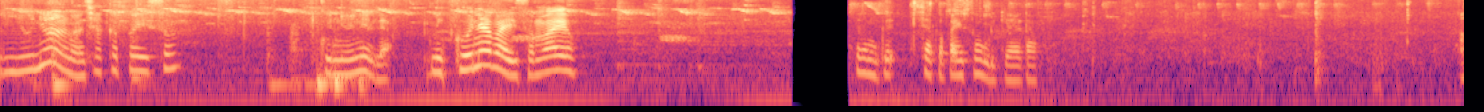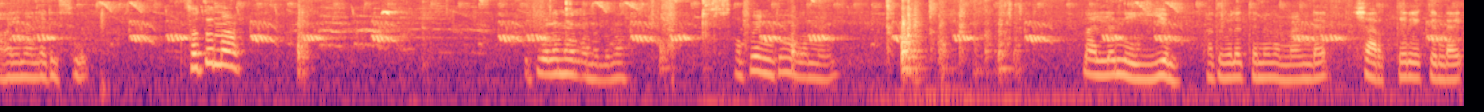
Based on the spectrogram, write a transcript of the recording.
കുഞ്ഞുനാണോ ചക്ക പായസം? കുഞ്ഞുനില്ല. മിക്കൂനാ പായസം വായോ. നമുക്ക് ചക്ക പായസം കുടിക്കാം കേട്ടോ. ആയി നല്ല ടേസ്റ്റ് സ്വത്തുന്നോ അപ്പോൾ എനിക്ക് വെള്ളം വേണം. നല്ല നെയ്യും അതുപോലെ തന്നെ നമ്മളുടെ ശർക്കരയൊക്കെ ഉണ്ടായി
